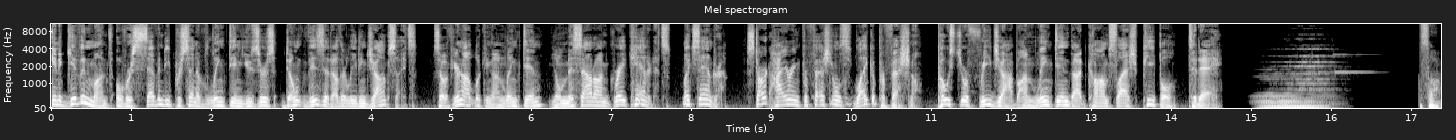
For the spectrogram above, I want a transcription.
In a given month, over 70% of LinkedIn users don't visit other leading job sites. So if you're not looking on LinkedIn, you'll miss out on great candidates like Sandra. Start hiring professionals like a professional. Post your free job on linkedin.com/people today. sa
